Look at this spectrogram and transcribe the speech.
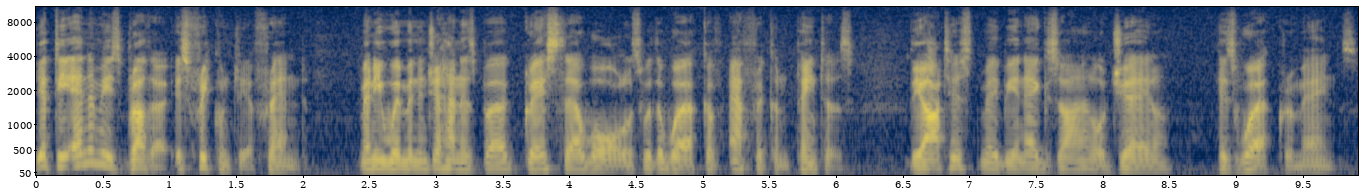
Yet the enemy's brother is frequently a friend. Many women in Johannesburg grace their walls with the work of African painters. The artist may be in exile or jail, his work remains.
